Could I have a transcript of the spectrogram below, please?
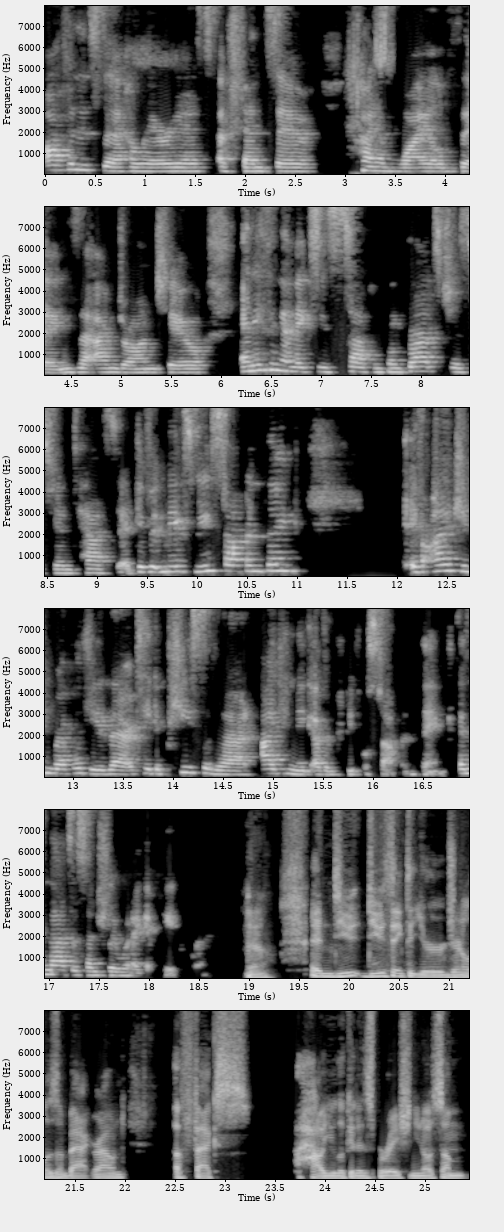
often it's the hilarious, offensive, kind of wild things that I'm drawn to. Anything that makes you stop and think, that's just fantastic. If it makes me stop and think, if I can replicate that or take a piece of that, I can make other people stop and think. And that's essentially what I get paid for. Yeah. And do you do you think that your journalism background affects how you look at inspiration? You know, some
